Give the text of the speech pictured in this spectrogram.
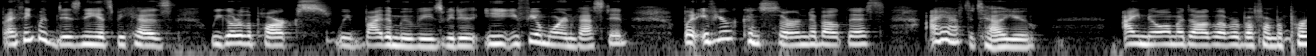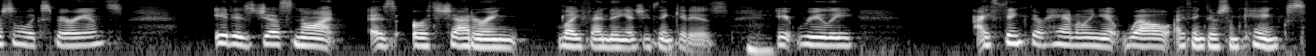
But I think with Disney, it's because we go to the parks, we buy the movies, we do. You, you feel more invested. But if you're concerned about this, I have to tell you, I know I'm a dog lover, but from a personal experience, it is just not as earth shattering life ending as you think it is. It really, I think they're handling it well. I think there's some kinks.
